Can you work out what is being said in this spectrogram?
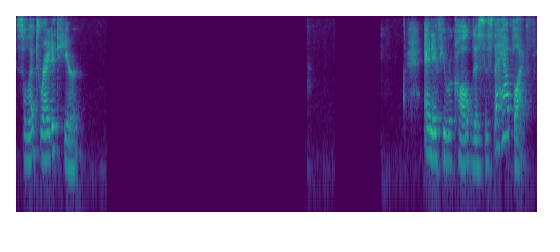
So let's write it here. And if you recall, this is the half-life.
